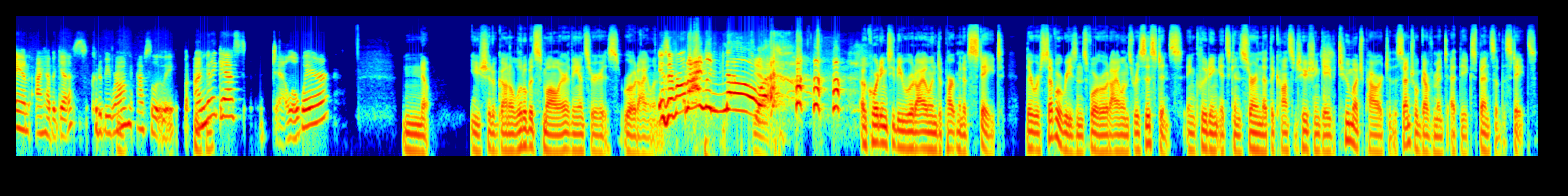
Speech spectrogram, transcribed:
And I have a guess. Could it be wrong? Absolutely. But I'm Mhm. gonna guess Delaware. No. You should have gone a little bit smaller. The answer is Rhode Island. Is it Rhode Island? No. According to the Rhode Island Department of State, there were several reasons for Rhode Island's resistance, including its concern that the Constitution gave too much power to the central government at the expense of the states.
